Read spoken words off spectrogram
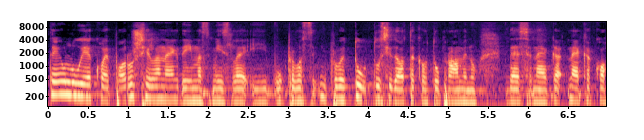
te oluje koja je porušila negde ima smisle i upravo, se, upravo je tu, tu si dotakao tu promenu gde se neka, nekako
